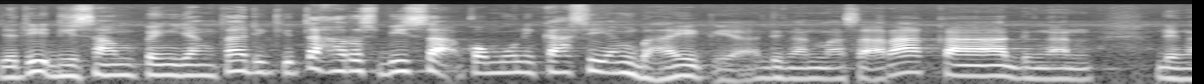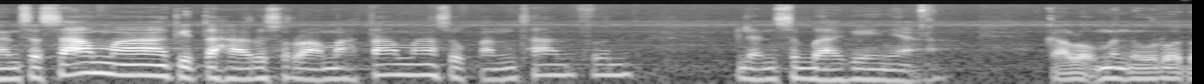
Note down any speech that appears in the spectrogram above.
Jadi di samping yang tadi kita harus bisa komunikasi yang baik ya dengan masyarakat, dengan dengan sesama, kita harus ramah tamah, sopan santun dan sebagainya. Kalau menurut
